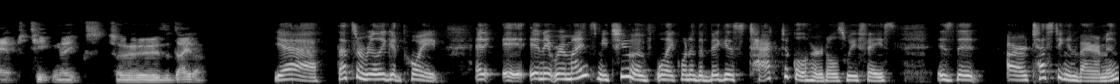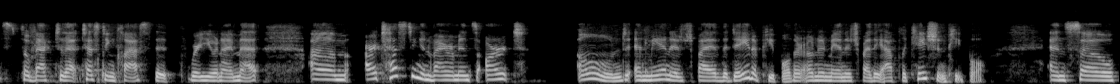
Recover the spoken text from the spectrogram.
apps techniques to the data. Yeah, that's a really good point. And it, and it reminds me too of like one of the biggest tactical hurdles we face is that our testing environments, so back to that testing class that where you and I met, um, our testing environments aren't owned and managed by the data people. They're owned and managed by the application people. And so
